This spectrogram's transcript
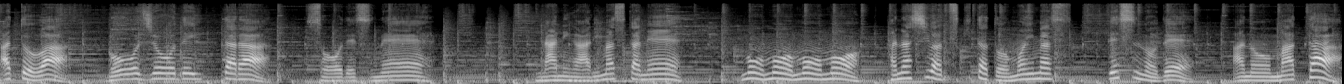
あとは棒状で言ったらそうですね。何がありますかね。もうもうもうもう話は尽きたと思います。ですのであのまた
